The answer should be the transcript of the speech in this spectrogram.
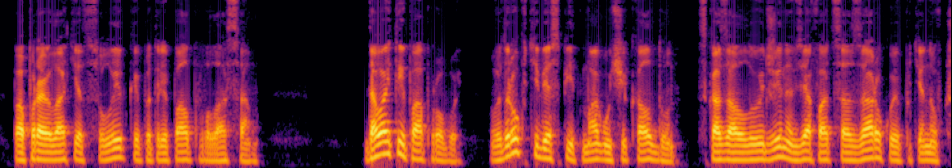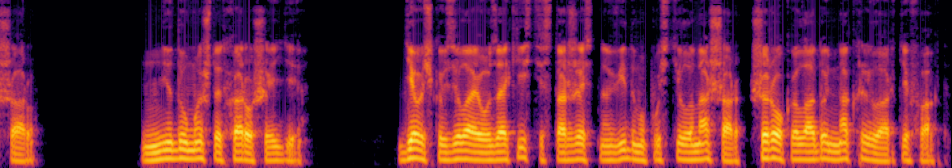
— поправил отец с улыбкой потрепал по волосам. «Давай ты попробуй. «Вдруг в тебе спит могучий колдун?» — сказал Луиджина, взяв отца за руку и потянув к шару. «Не думаю, что это хорошая идея». Девочка взяла его за кисть и с торжественным видом опустила на шар. Широкая ладонь накрыла артефакт.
